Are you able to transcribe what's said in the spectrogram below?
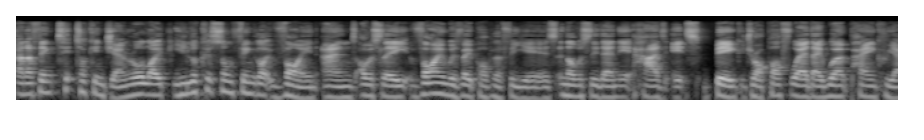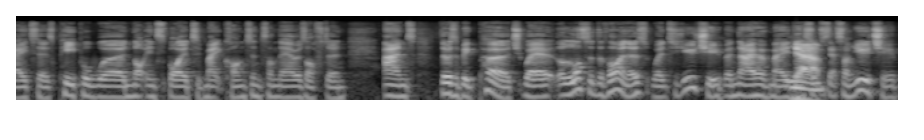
and I think TikTok in general, like you look at something like Vine, and obviously Vine was very popular for years, and obviously then it had its big drop off where they weren't paying creators, people were not inspired to make content on there as often, and there was a big purge where a lot of the Viners went to YouTube and now have made yeah. their success on YouTube.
